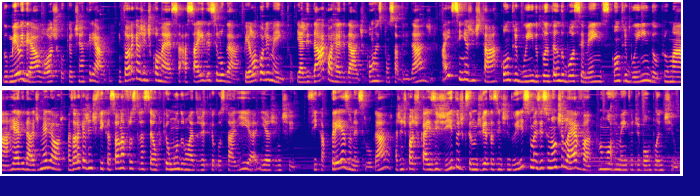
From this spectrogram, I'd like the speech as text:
do meu ideal, lógico, que eu tinha criado. Então, a hora que a gente começa a sair desse lugar pelo acolhimento e a lidar com a realidade com responsabilidade, aí sim a gente está contribuindo, plantando boas sementes, contribuindo para uma realidade melhor. Mas a hora que a gente fica só na frustração porque o mundo não é do jeito que eu gostaria e a gente fica preso nesse lugar, a gente pode ficar exigido de que você não devia estar sentindo isso, mas isso não te leva para um movimento de bom plantio,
